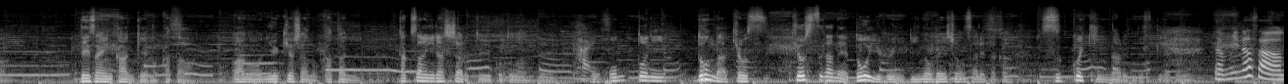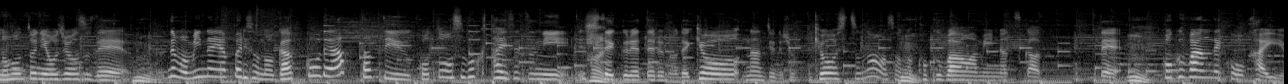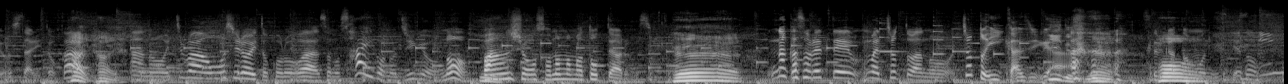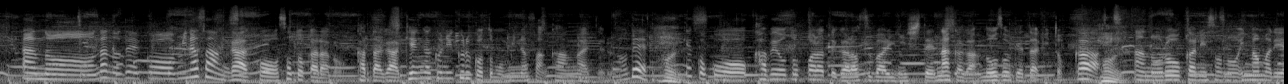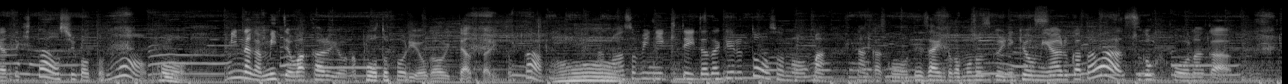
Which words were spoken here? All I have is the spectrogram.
デザイン関係の方あの入居者の方にたくさんいらっしゃるということなんで、はい。もう本当にどんな教室教室がねどういう風にリノベーションされたかすっごい気になるんですけれども、皆さんあの本当にお上手で、うん。でもみんなやっぱりその学校であったっていうことをすごく大切にしてくれてるので、今日なんて言うんでしょう教室のそのうん。黒板はみんな使って、うん、黒板でこう会議をしたりとか、はいはい。あの一番面白いところはその最後の授業の板書をそのまま取ってあるんですよ。へなんかそれってまあちょっとあのちょっといい感じがえいいですね。するかと思うんですけど。あのなのでこう皆さんがこう外からの方が見学に来ることも皆さん考えてるのではい。結構こう壁を取っ払ってガラス張りにして中が覗けたりとか、はい。あの廊下にその今までやってきたお仕事もこう、みんなが見てわかるようなポートフォリオが置いてあったりとかあのあ遊びに来ていただけるとその、まあ、なんかこうデザインとかものづくりに興味がある方はすごくこうなんか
